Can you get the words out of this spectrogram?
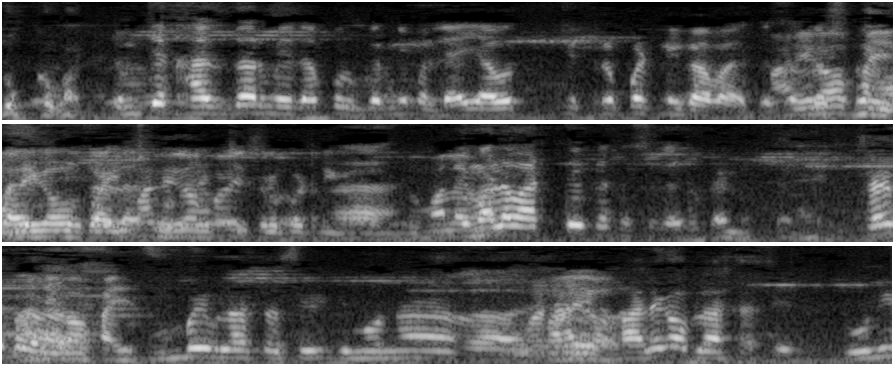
दुःख वाटतं तुमचे खासदार मेधा कुलकर्णी म्हणले यावर चित्रपट निघावा मालेगाव. फाईल मालेगाव. फाईल चित्रपट निघाला. तुम्हाला- तुम्हाला वाटतंय का तसं काय साहेब मालेगाव. मुंबई ब्लास्ट असेल किंवा मालेगाव. मालेगाव ब्लास्ट असेल दोन्ही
